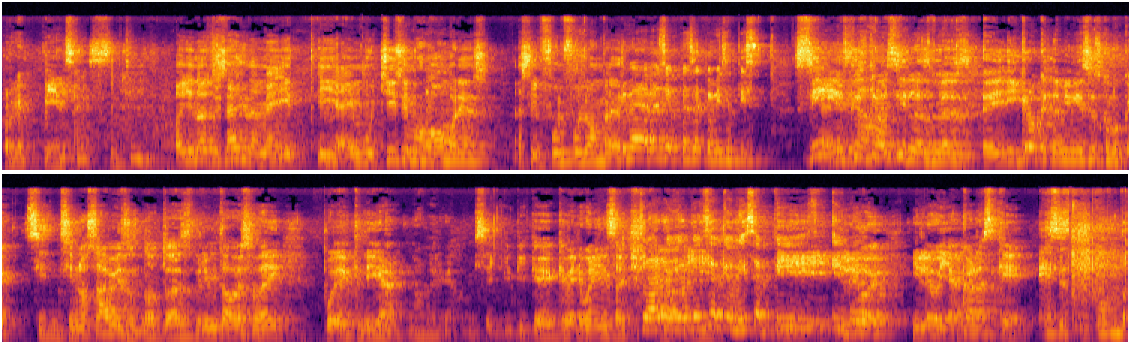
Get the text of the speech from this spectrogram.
Porque piensan en ese sentido. Oye, no, tú sabes que también, y, y hay muchísimos hombres, así, full, full La hombres. primera vez yo pensé que me hice pis. Sí, es que Ajá. decir, las, las- eh, y creo que también eso es como que si, si no sabes o no tú has experimentado eso de ahí, puede que diga, no, verga, me hice pipí, qué, qué vergüenza, chica. Claro, yo Y- pensé que me hice pis, Y, y y luego, y luego ya calas que ese es el punto.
